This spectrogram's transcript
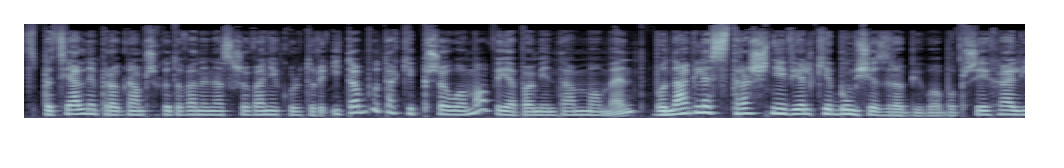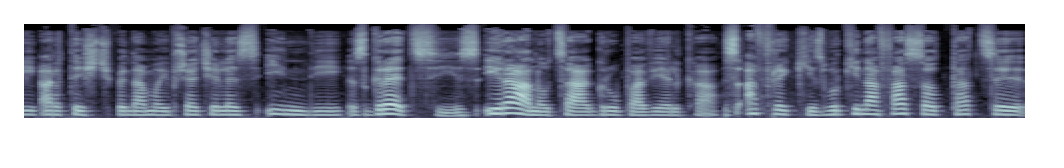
specjalny program przygotowany na skrzyżowanie kultury. I to był taki przełomowy, ja pamiętam, moment, bo nagle strasznie wielkie boom się zrobiło, bo przyjechali artyści, pamiętam moi przyjaciele z Indii, z Grecji, z Iranu, cała grupa wielka, z Afryki, z Burkina Faso, tacy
